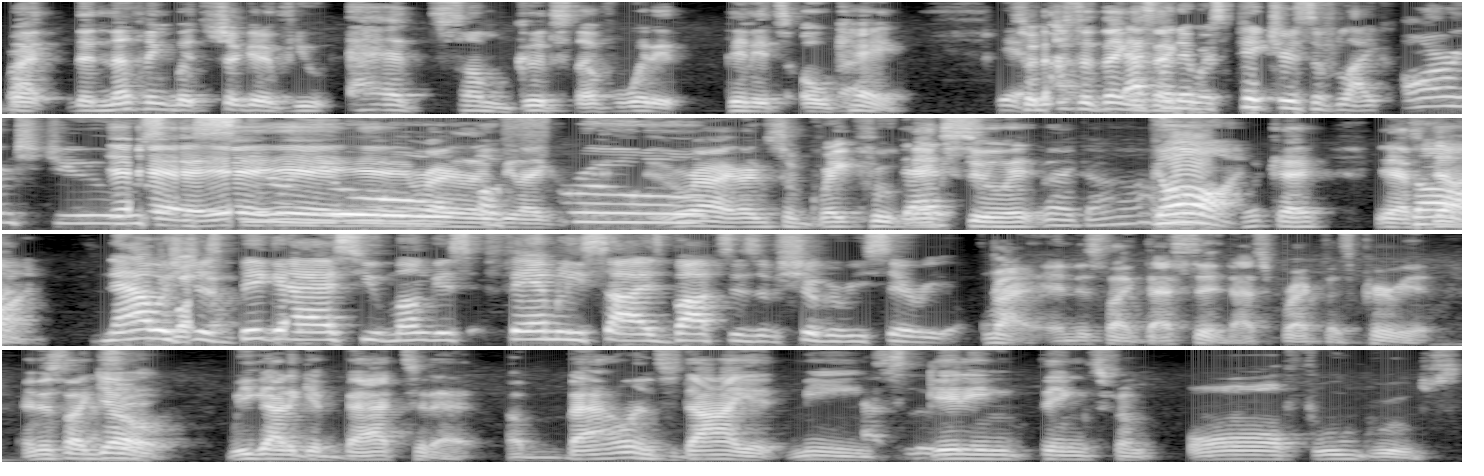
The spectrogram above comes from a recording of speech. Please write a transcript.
but the nothing but sugar. If you add some good stuff with it, then it's okay. Yeah. So that's the thing. That's when like, there was pictures of like orange juice, Yeah, yeah, yeah, yeah, right, like, be like, fruit, right, like some grapefruit next to it. Like, oh, gone. Okay, yeah, it's gone. done. Now it's But- just big ass, humongous, family sized boxes of sugary cereal. Right, and it's like that's it. That's breakfast. Period. And it's like, That's yo, we got to get back to that. A balanced diet means Absolutely. getting things from all food groups,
